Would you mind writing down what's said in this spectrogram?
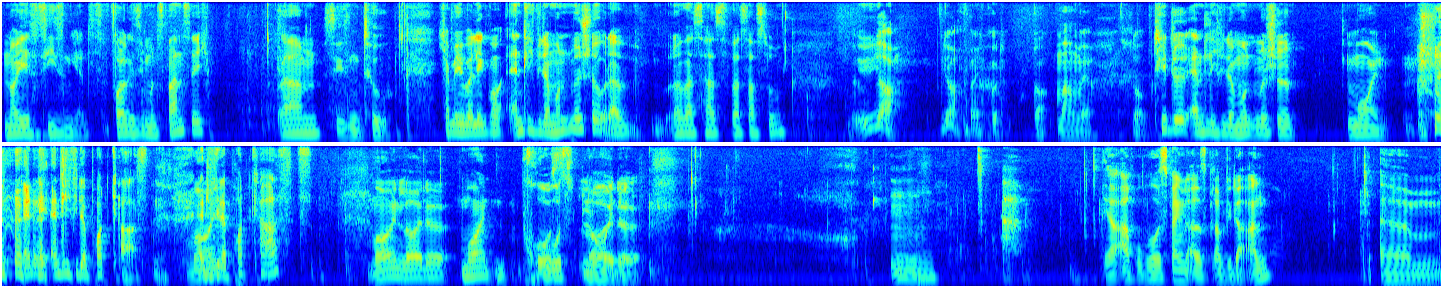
neue Season jetzt. Folge 27. Ähm, Season 2. ich habe mir überlegt, endlich wieder Mundmische oder, oder was, hast, was sagst du? Ja, ja, finde ich gut. Ja. Machen wir. So, Titel, endlich wieder Mundmische. Moin. endlich, endlich wieder Podcasten. Moin. Endlich wieder Podcasts. Moin, Leute. Moin. Prost, Leute. Ja, apropos, es fängt alles gerade wieder an. Ähm,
